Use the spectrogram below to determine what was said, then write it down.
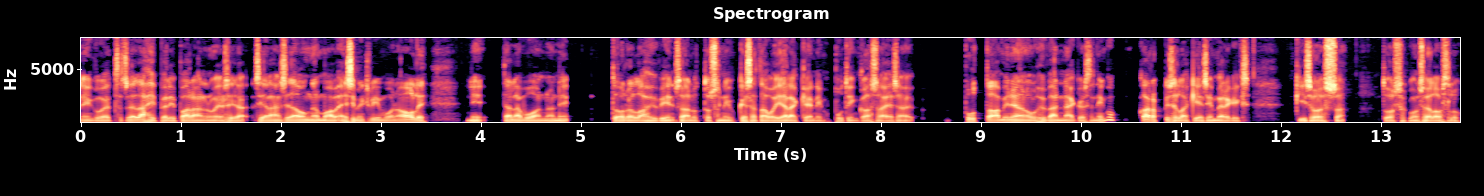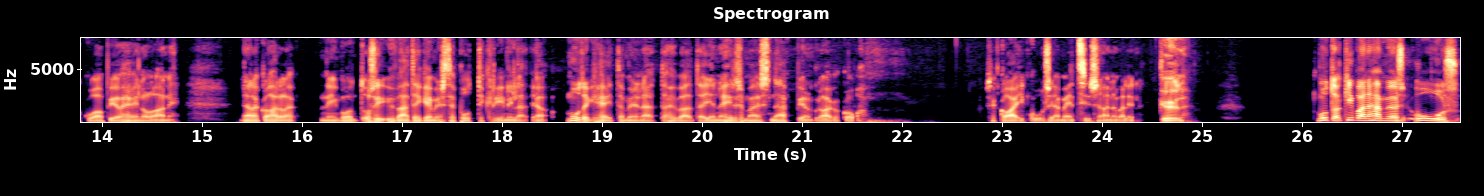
niin kuin, että se lähipeli parannut ja siellä, siellähän sitä ongelmaa esimerkiksi viime vuonna oli, niin tänä vuonna niin todella hyvin saanut tuossa niin kesätauon jälkeen niin kuin putin kasaan ja se puttaaminen on ollut hyvän näköistä, niin kuin Karppisellakin esimerkiksi kisoissa tuossa kun on selostellut Kuopio Heinolaa, niin näillä kahdella niin kuin on tosi hyvää tekemistä se puttikriinillä ja muutenkin heittäminen näyttää hyvältä. Jenna Hirsemäen snappi on kyllä aika kova. Se kaikuu siellä metsissä aina välillä. Kyllä. Mutta kiva nähdä myös uusi,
